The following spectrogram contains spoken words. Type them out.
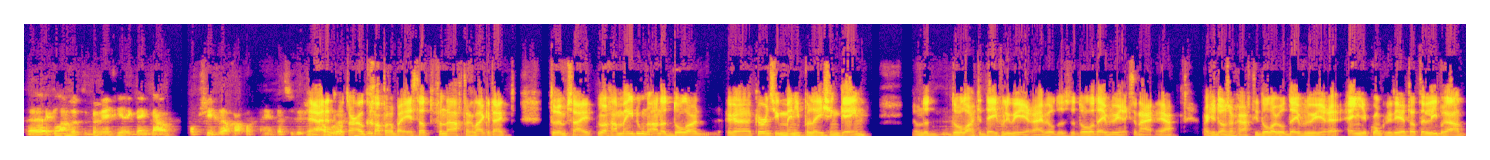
eh, ik las het berichtje. Ik denk, nou, op zich wel grappig. Hè, dat ze dus Ja, nou, en eh, wat daar ook grappiger bij is, dat vandaag tegelijkertijd Trump zei, we gaan meedoen aan het dollar eh, currency manipulation game. Om de dollar te devalueren. Hij wil dus de dollar devalueren. Ik zei, nou ja, als je dan zo graag die dollar wil devalueren en je concludeert dat de Libra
